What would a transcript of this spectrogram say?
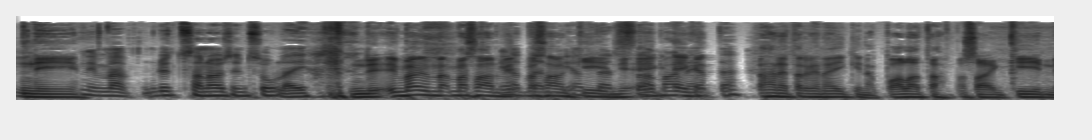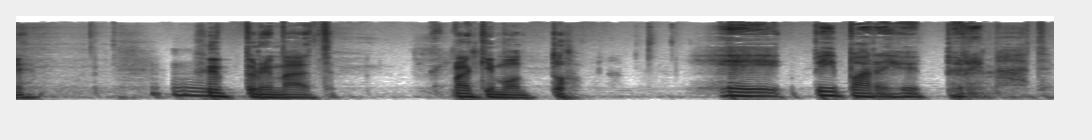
Niin. Niin mä nyt sanoisin sulle ihan. Niin, mä, mä, mä saan, mä Jätän- saan jätän kiinni. Saman, eikä että- tähän ei tarvitse ikinä palata. Mä sain kiinni. Mm. Hyppyrimäet, Mäkimonttu. Hei, piparihyppyrimäät.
